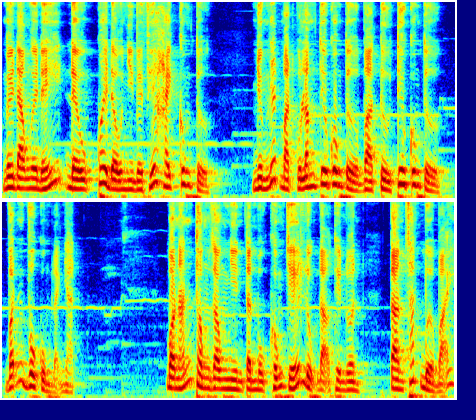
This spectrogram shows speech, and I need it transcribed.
Người nào người đấy đều quay đầu nhìn về phía hai công tử, Nhưng nét mặt của Lăng Tiêu Công Tử Và Tử Tiêu Công Tử Vẫn vô cùng lạnh nhạt. Bọn hắn thong dòng nhìn tần mục khống chế lục đạo thiên luân, Tàn sát bừa bãi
